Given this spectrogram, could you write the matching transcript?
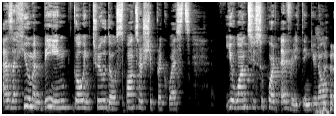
as a human being going through those sponsorship requests, you want to support everything you know?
